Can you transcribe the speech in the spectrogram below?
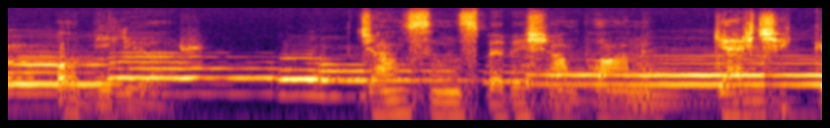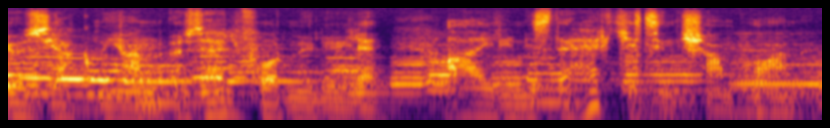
O biliyor. Johnson's bebe şampuanı gerçek göz yakmayan özel formülüyle ailenizde herkesin şampuanı.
